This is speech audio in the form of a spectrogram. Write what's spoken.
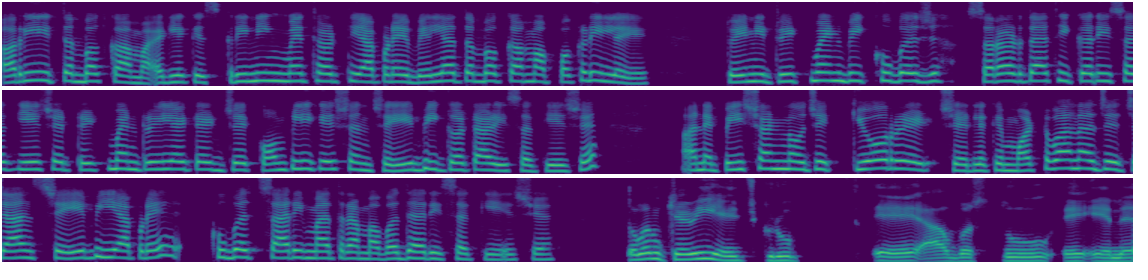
અર્લી તબક્કામાં એટલે કે સ્ક્રીનિંગ મેથડથી આપણે વહેલા તબક્કામાં પકડી લઈએ તો એની ટ્રીટમેન્ટ બી ખૂબ જ સરળતાથી કરી શકીએ છીએ. ટ્રીટમેન્ટ રિલેટેડ જે કોમ્પ્લિકેશન છે એ બી ઘટાડી શકીએ છીએ. અને પેશન્ટનો જે ક્યોર રેટ છે, એટલે કે મટવાના જે ચાન્સ છે, એ બી આપણે ખૂબ જ સારી માત્રામાં વધારી શકીએ છીએ. તો મેમ કેવી એજ ગ્રુપ એ આ વસ્તુ એ એને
